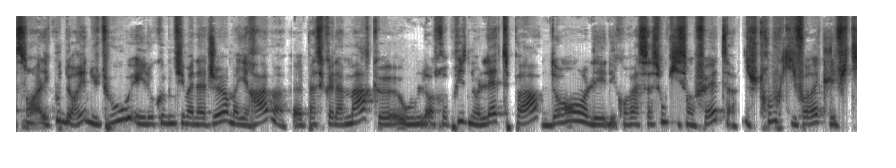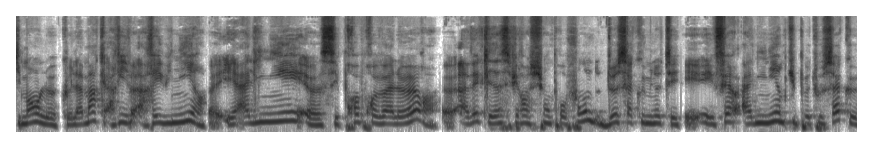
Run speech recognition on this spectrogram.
sont à l'écoute de rien du tout et le community manager bah, il rame euh, parce que la marque euh, ou l'entreprise ne l'aide pas dans les, conversations qui sont faites. Je trouve qu'il faudrait que effectivement que la marque arrive à réunir euh, et à aligner ses propres valeurs avec les aspirations profondes de sa communauté et, faire aligner un petit peu tout ça qu'il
